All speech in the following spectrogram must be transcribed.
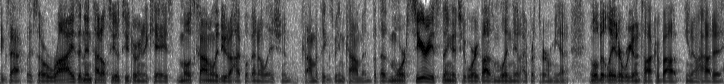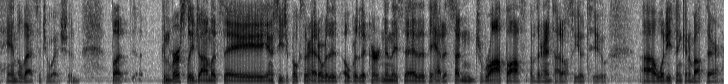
exactly. So a rise in end tidal CO2 during the case, most commonly due to hypoventilation, common things being common. But the more serious thing that you worry about is malignant hyperthermia. A little bit later, we're going to talk about you know how to handle that situation. But conversely, John, let's say anesthesia pokes their head over the over the curtain and they say that they had a sudden drop off of their end tidal CO2. Uh, what are you thinking about there?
